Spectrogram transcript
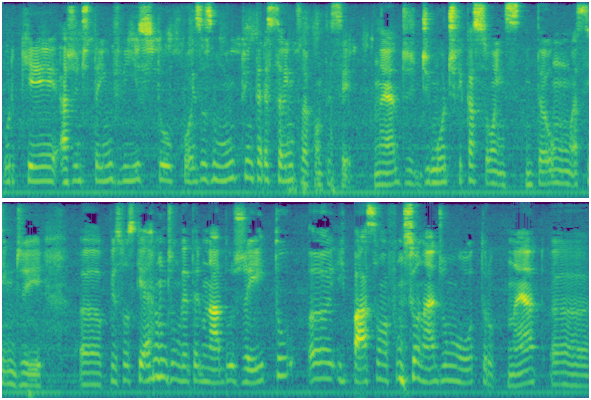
Porque a gente tem visto coisas muito interessantes acontecer, né? De, de modificações. Então, assim, de uh, pessoas que eram de um determinado jeito uh, e passam a funcionar de um outro, né? Uh,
